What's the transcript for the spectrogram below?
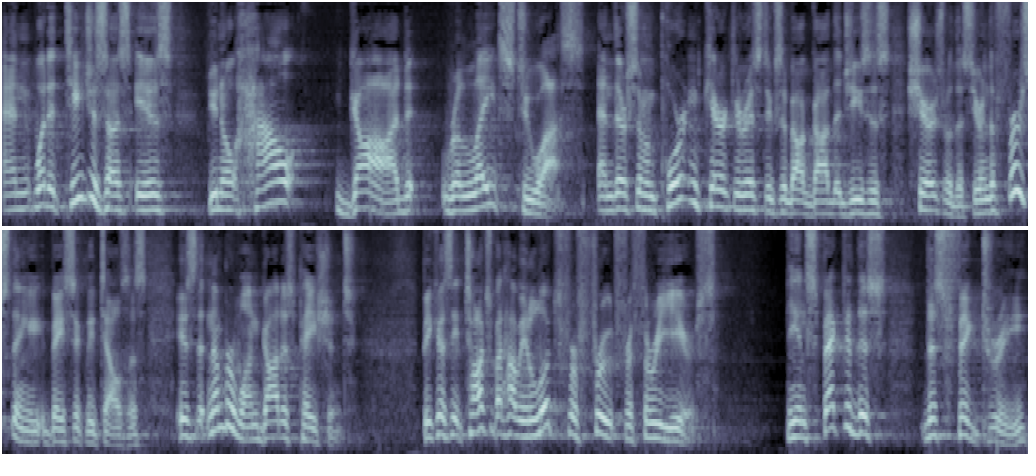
And what it teaches us is, you know, how God relates to us. And there's some important characteristics about God that Jesus shares with us here. And the first thing he basically tells us is that number one, God is patient. Because he talks about how he looked for fruit for three years. He inspected this, this fig tree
